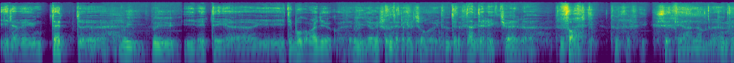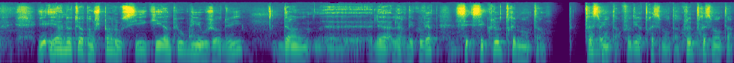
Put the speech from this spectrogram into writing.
Il, avait une tête. Euh, oui, oui, Il était, il était beau comme un dieu, quoi. Oui, dire les choses telles qu'elles sont. Une tête d'intellectuel forte. tout à fait. C'était un homme. Tout à fait. Il y, a un auteur dont je parle aussi, qui est un peu oublié aujourd'hui dans l'art découverte, c'est Claude Trémontant. Tresmontin, il faut dire Tresmontin, Claude Tresmontin.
